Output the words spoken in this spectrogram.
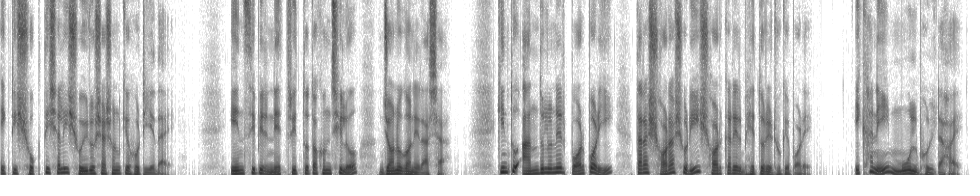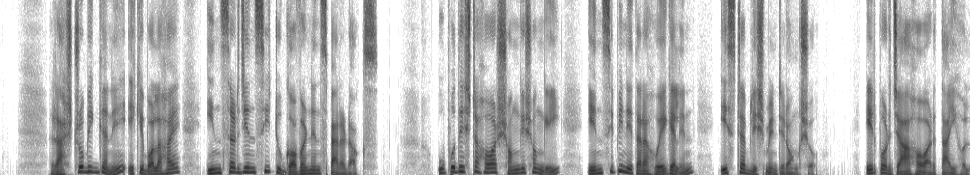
একটি শক্তিশালী স্বৈরশাসনকে হটিয়ে দেয়। এনসিপির নেতৃত্ব তখন ছিল জনগণের আশা। কিন্তু আন্দোলনের পরপরই তারা সরাসরি সরকারের ভেতরে ঢুকে পড়ে। এখানেই মূল ভুলটা হয়। রাষ্ট্রবিজ্ঞানে একে বলা হয় ইনসার্জেন্সি টু গভর্নেন্স প্যারাডক্স। উপদেষ্টা হওয়ার সঙ্গে সঙ্গেই এনসিপি নেতারা হয়ে গেলেন এস্টাবলিশমেন্টের অংশ। এরপর যা হওয়ার তাই হল।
